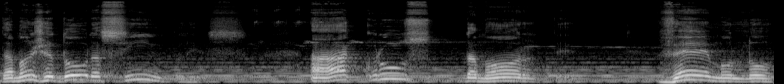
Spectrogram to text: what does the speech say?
da manjedoura simples à cruz da morte, vemo-lo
